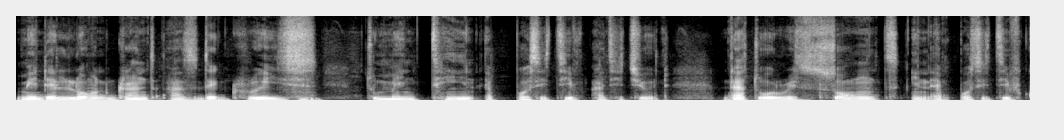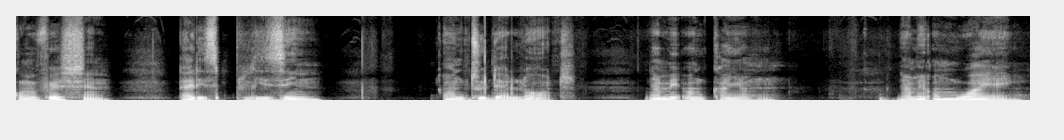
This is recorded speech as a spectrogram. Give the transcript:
May the Lord grant us the grace to maintain a positive attitude that will result in a positive conversion that is pleasing unto the Lord. Nyame ɔnka ho. Nyame.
